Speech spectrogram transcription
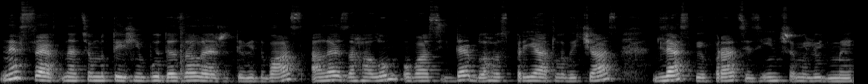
Не все на цьому тижні буде залежати від вас, але загалом у вас йде благосприятливий час для співпраці з іншими людьми,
